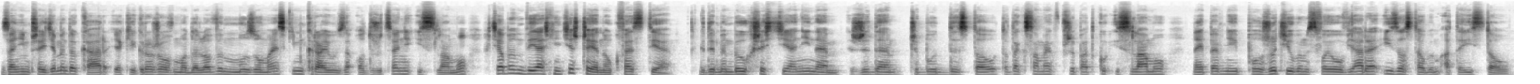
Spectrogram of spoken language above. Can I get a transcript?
Zanim przejdziemy do kar, jakie grożą w modelowym muzułmańskim kraju za odrzucenie islamu, chciałbym wyjaśnić jeszcze jedną kwestię. Gdybym był chrześcijaninem, Żydem czy buddystą, to tak samo jak w przypadku islamu, najpewniej porzuciłbym swoją wiarę i zostałbym ateistą.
